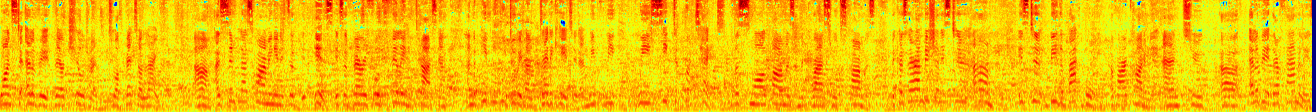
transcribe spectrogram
wants to elevate their children to a better life. Um, as simple as farming and it's a, it is, it's a very fulfilling task, and, and the people who do it are dedicated, and we, we, we seek to protect the small farmers and the grassroots farmers because their ambition is to um, is to be the backbone of our economy and to uh, elevate their families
